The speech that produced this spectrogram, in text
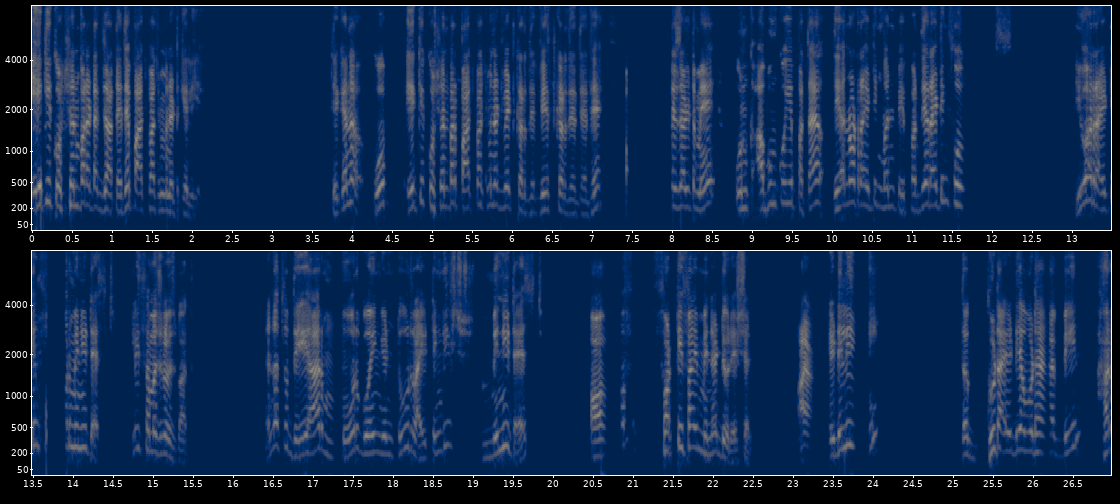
एक ही क्वेश्चन पर अटक जाते थे पाँच पाँच मिनट के लिए। ठीक है ना? वो एक एक क्वेश्चन पर पाँच पाँच मिनट वेट कर दे वेस्ट कर देते थे। रिज़ल्ट में उन अब उनको ये पता है they are not writing one paper they are writing four you are writing four mini test please समझ लो इस बात है ना? तो they are more going into writing mini test of 45 minute duration ideally the good idea would have been हर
